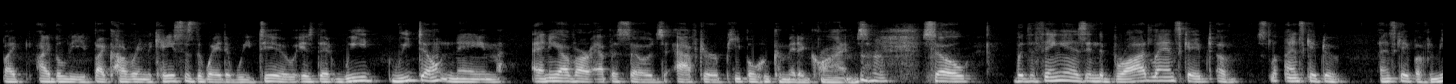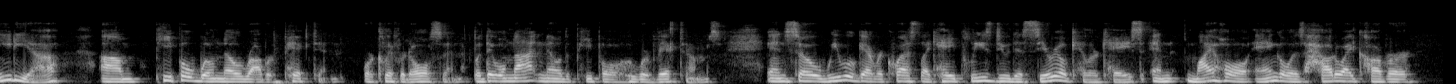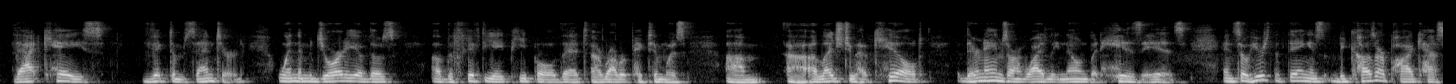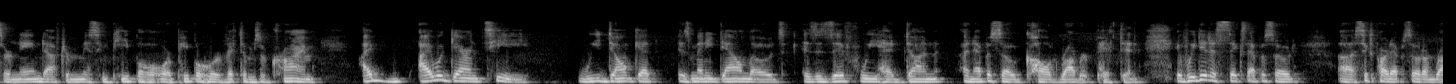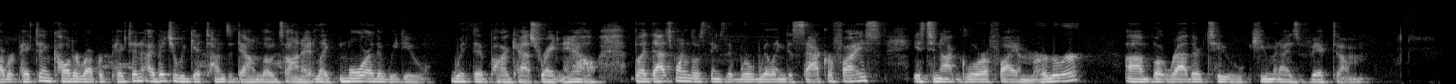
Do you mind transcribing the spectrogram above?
by, I believe by covering the cases the way that we do is that we we don't name any of our episodes after people who committed crimes. Mm-hmm. So but the thing is, in the broad landscape of landscape of landscape of media, um, people will know Robert Pickton or Clifford Olson, but they will not know the people who were victims. And so we will get requests like, "Hey, please do this serial killer case." And my whole angle is, how do I cover that case victim centered when the majority of those of the 58 people that uh, Robert Pickton was um, uh, alleged to have killed their names aren't widely known, but his is. And so here's the thing is because our podcasts are named after missing people or people who are victims of crime, I I would guarantee we don't get as many downloads as, as if we had done an episode called Robert Pickton. If we did a six episode, uh, six part episode on Robert Pickton, called it Robert Pickton, I bet you we'd get tons of downloads on it, like more than we do with the podcast right now. But that's one of those things that we're willing to sacrifice is to not glorify a murderer, um, but rather to humanize victim.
